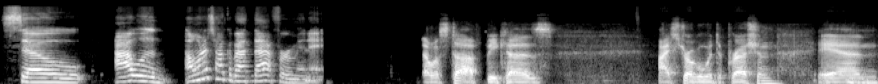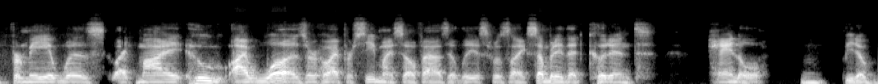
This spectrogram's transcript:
So I would I want to talk about that for a minute. That was tough because I struggle with depression and mm-hmm. for me it was like my who I was or who I perceived myself as at least was like somebody that couldn't handle you know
